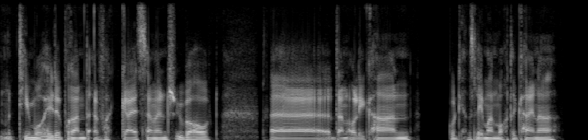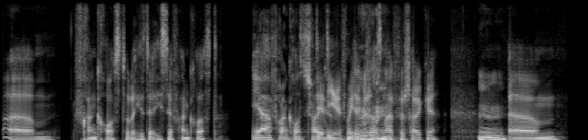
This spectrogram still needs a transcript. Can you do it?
mit Timo Hildebrand, einfach geilster Mensch überhaupt. Äh, dann Olli Kahn, gut, Jens Lehmann mochte keiner. Ähm, Frank Rost, oder hieß der, hieß der Frank Rost? ja, Frank Rost Schalke. Der die Elfmeter geschossen hat für Schalke. Mhm. Ähm, äh,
